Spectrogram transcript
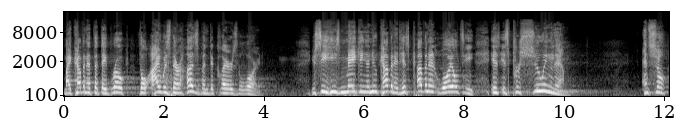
My covenant that they broke, though I was their husband, declares the Lord. You see, he's making a new covenant. His covenant loyalty is, is pursuing them. And so,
